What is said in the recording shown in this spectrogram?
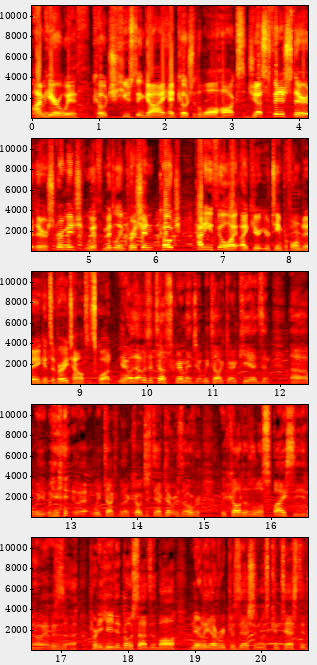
I'm here with Coach Houston Guy, head coach of the Wall Hawks. Just finished their, their scrimmage with Midland Christian. Coach, how do you feel like, like your, your team performed today against a very talented squad? You know, that was a tough scrimmage. We talked to our kids and uh, we, we, we talked with our coaching staff after it was over. We called it a little spicy. You know, it was uh, pretty heated, both sides of the ball. Nearly every possession was contested.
